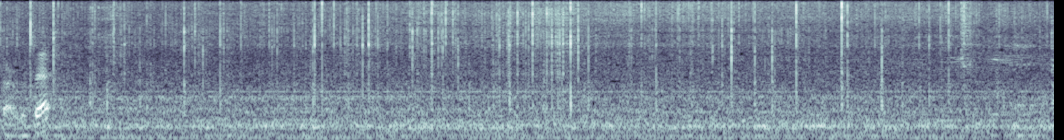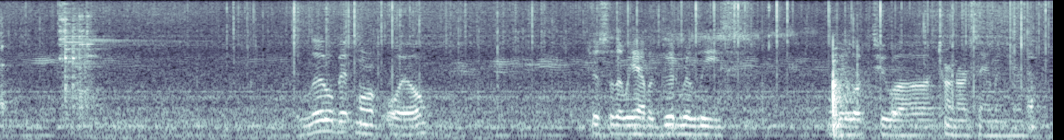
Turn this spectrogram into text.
Start with a little bit more oil just so that we have a good release when we look to uh, turn our salmon here.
